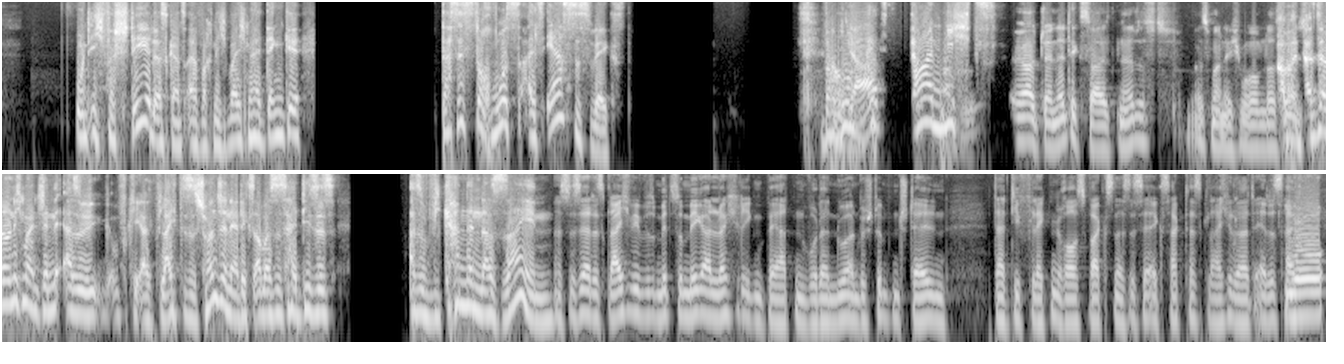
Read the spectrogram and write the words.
Und ich verstehe das ganz einfach nicht, weil ich mir halt denke, das ist doch, wo es als erstes wächst. Warum Ja. wächst da nichts? Ja, Genetics halt, ne? Das weiß man nicht, warum das Aber ist. das ist ja noch nicht mal Gen also okay, also vielleicht ist es schon Genetics, aber es ist halt dieses also wie kann denn das sein? Das ist ja das gleiche wie mit so mega löchrigen Bärten, wo dann nur an bestimmten Stellen da die Flecken rauswachsen. Das ist ja exakt das gleiche. Oder hat er das halt Jo.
